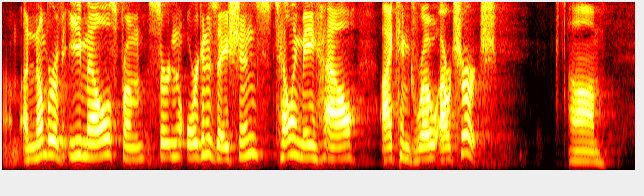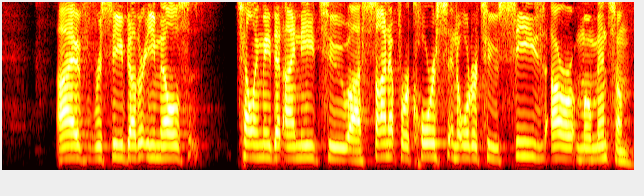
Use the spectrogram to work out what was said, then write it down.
um, a number of emails from certain organizations telling me how I can grow our church. Um, I've received other emails telling me that I need to uh, sign up for a course in order to seize our momentum.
